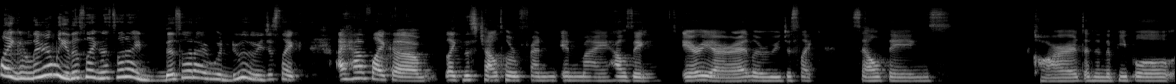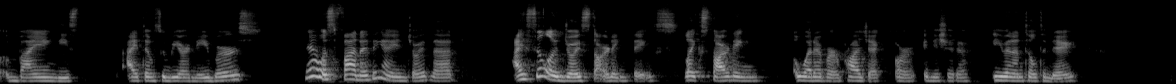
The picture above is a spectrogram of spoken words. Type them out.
like literally that's like that's what I that's what I would do. We just like I have like a like this childhood friend in my housing area, right? Where we just like sell things, cards, and then the people buying these items would be our neighbors. Yeah, it was fun. I think I enjoyed that. I still enjoy starting things, like starting whatever project or initiative, even until today.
